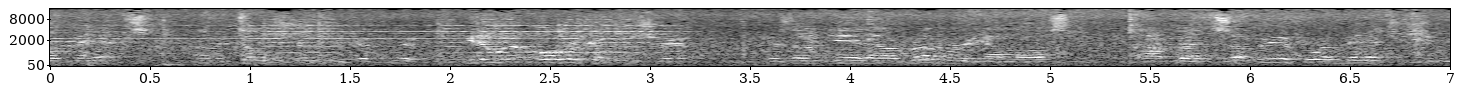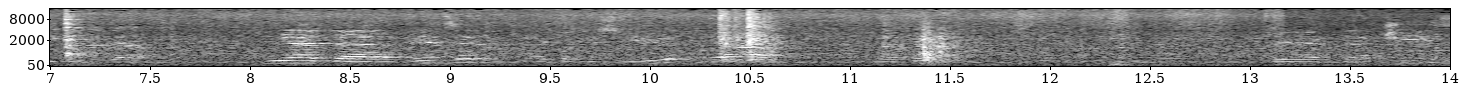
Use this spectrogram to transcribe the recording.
four minutes until the shrimp is cooked through. You don't want to overcook the shrimp because they'll get uh, rubbery almost. Um, but so three to four minutes, you should be good to go. We add the basil, like what you see here. Yeah. Okay. We add the cheese,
